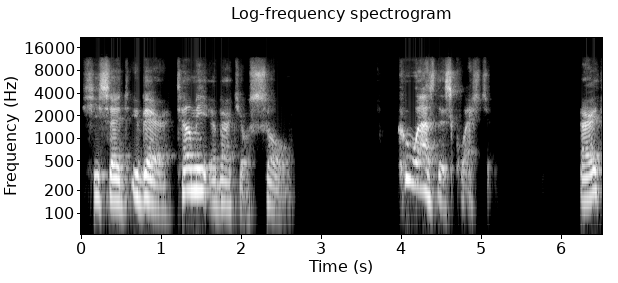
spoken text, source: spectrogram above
She said, Hubert, tell me about your soul. Who asked this question? All right,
